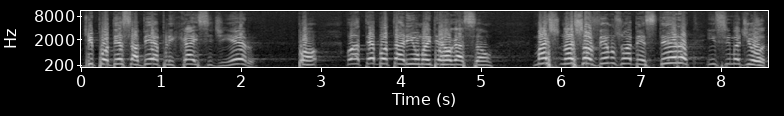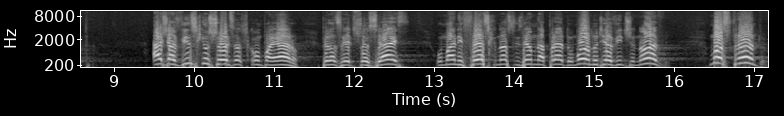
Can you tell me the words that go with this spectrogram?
de poder saber aplicar esse dinheiro, bom, vou até botaria uma interrogação. Mas nós só vemos uma besteira em cima de outra. Haja visto que os senhores acompanharam pelas redes sociais o manifesto que nós fizemos na Praia do Morro no dia 29, mostrando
